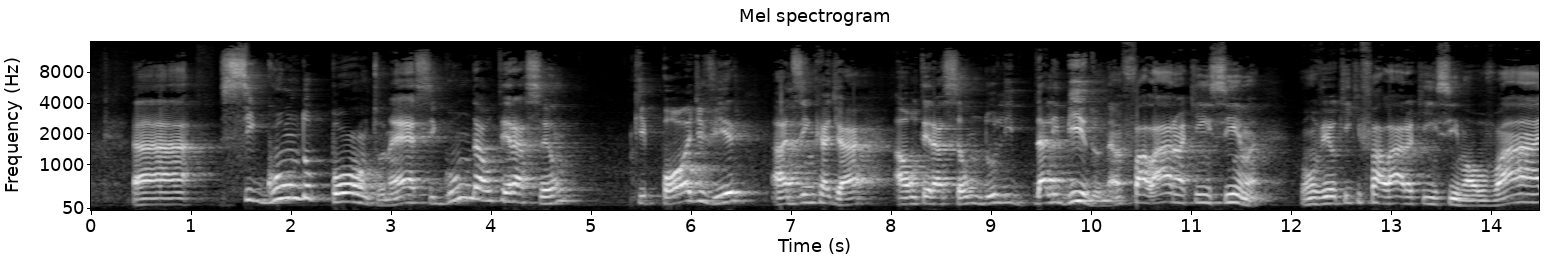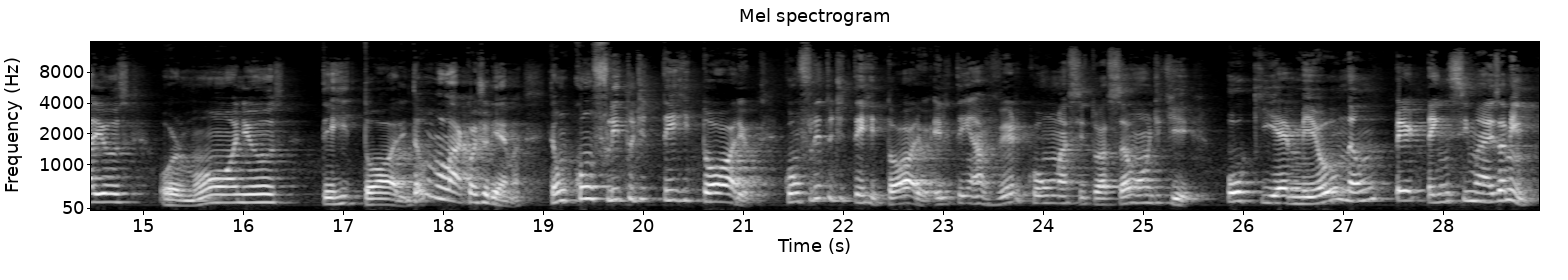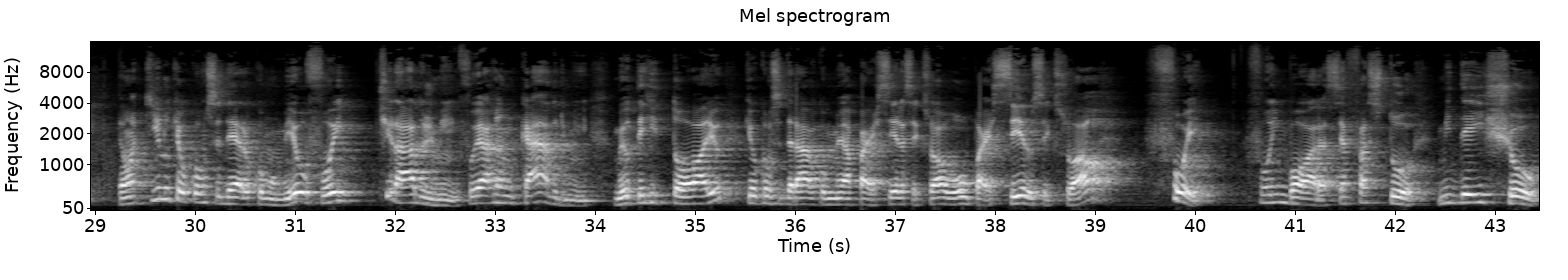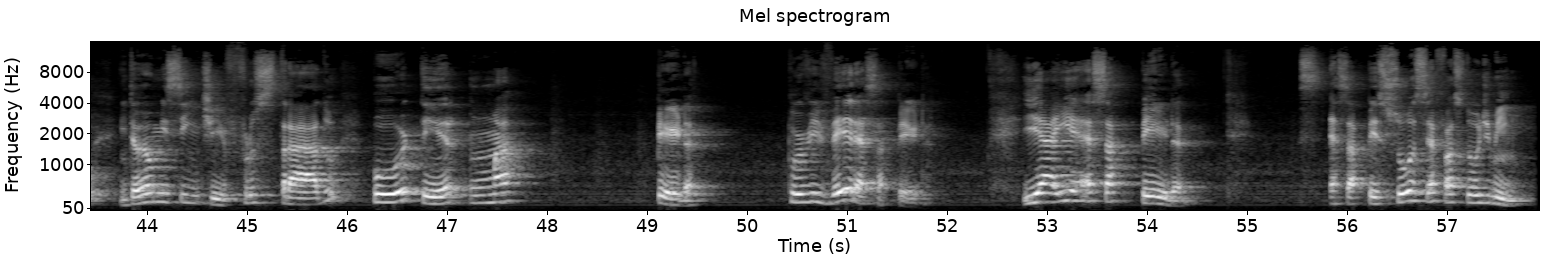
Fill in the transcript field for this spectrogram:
Ah, segundo ponto, né? Segunda alteração que pode vir a desencadear a alteração do, da libido. Né? Falaram aqui em cima. Vamos ver o que, que falaram aqui em cima. Ovários, hormônios, território. Então vamos lá com a Jurema. Então, conflito de território. Conflito de território, ele tem a ver com uma situação onde que o que é meu não pertence mais a mim. Então, aquilo que eu considero como meu foi tirado de mim, foi arrancado de mim. Meu território, que eu considerava como minha parceira sexual ou parceiro sexual, foi. Foi embora, se afastou, me deixou. Então eu me senti frustrado por ter uma perda, por viver essa perda. E aí essa perda, essa pessoa se afastou de mim.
